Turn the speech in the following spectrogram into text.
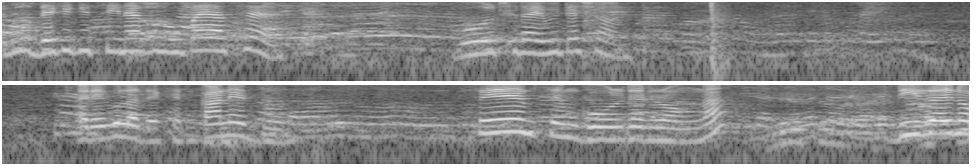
এগুলো দেখে কি চিনার কোনো উপায় আছে? গোল্ড না ইমিটেশন আর এগুলা দেখেন, কানের দুল। সেম সেম গোল্ডের রং না? ডিজাইনও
